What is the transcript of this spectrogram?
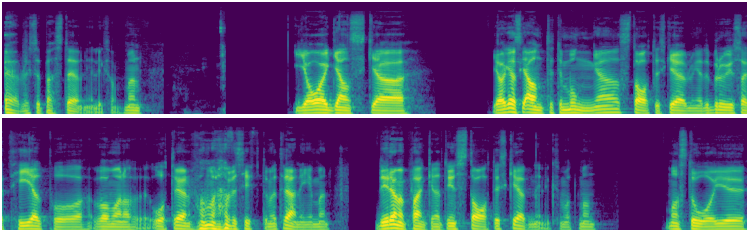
överlägset bästa övningen liksom. Men jag är ganska jag är ganska anti till många statiska övningar. Det beror ju sagt helt på vad man har, återigen, vad man har för syfte med träningen. Men det är det här med plankan, att det är en statisk övning. Liksom, att man, man står ju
